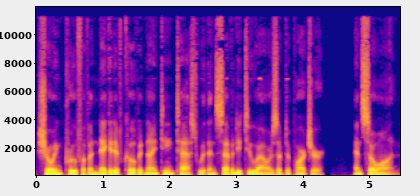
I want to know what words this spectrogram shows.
showing proof of a negative COVID 19 test within 72 hours of departure, and so on.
